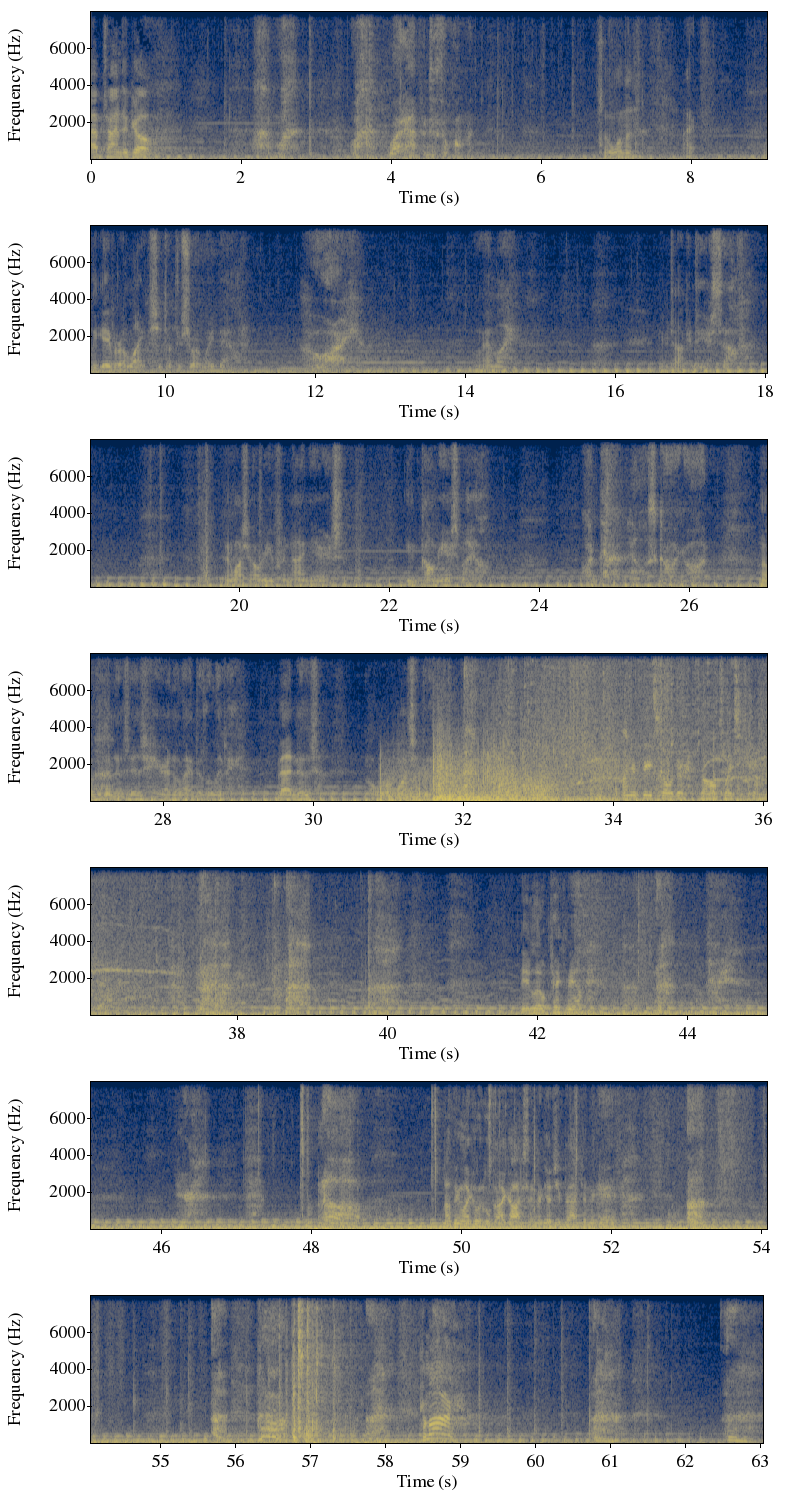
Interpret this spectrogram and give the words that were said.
Have time to go. What happened to the woman? The woman? I... We gave her a light. She took the short way down. Who are you? Who am I? You're talking to yourself. Been watching over you for nine years. You can call me Ishmael. What the hell is going on? Well, the good news is, you're in the land of the living. Bad news? Oh, whole world wants you dead. On your feet, soldier. The whole place is coming down. Need a little pick-me-up? Okay. Here. Nothing like a little digoxin to get you back in the game. Come on! Uh.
